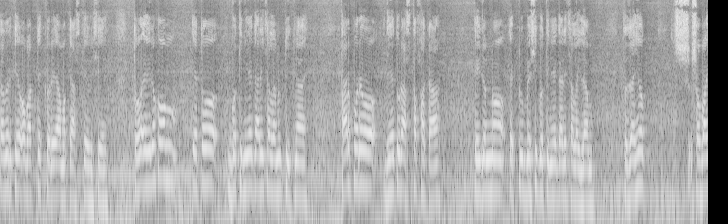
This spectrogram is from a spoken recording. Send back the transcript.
তাদেরকে ওভারটেক করে আমাকে আসতে হয়েছে তো এইরকম এত গতি নিয়ে গাড়ি চালানো ঠিক নয় তারপরেও যেহেতু রাস্তা ফাঁকা এই জন্য একটু বেশি গতি নিয়ে গাড়ি চালাইলাম। তো যাই হোক সবাই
